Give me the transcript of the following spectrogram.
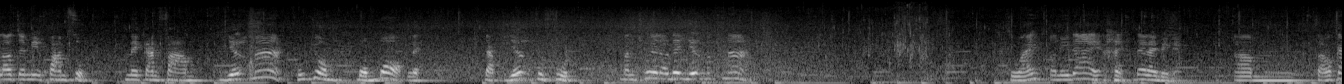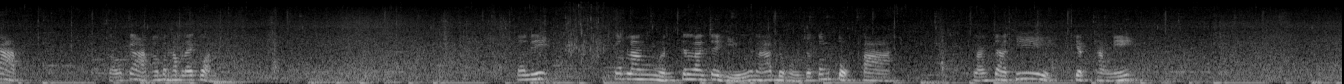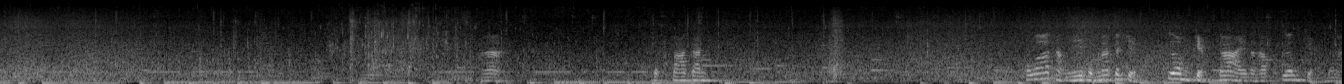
เราจะมีความสุขในการฟาร์มเยอะมากคุณผู้ชมผมบอกเลยแบบเยอะฝุดๆมันช่วยเราได้เยอะมากๆ สวยตอนนี้ได้ได้อะไรบ้างเนี่ยอืมเสาอากาศเสาอากาศเอามาทำอะไรก่อน ตอนนี้กำลังเหมือนกำลังจะหิวนะครับเดี๋ยวผมจะต้องตกปลาหลังจากที่เก็บถังนี้ ตกปลากัน เพราะว่าถังนี้ผมน่าจะเก็บเอื้อมเก็บได้นะครับเอื้อมเก็บได้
